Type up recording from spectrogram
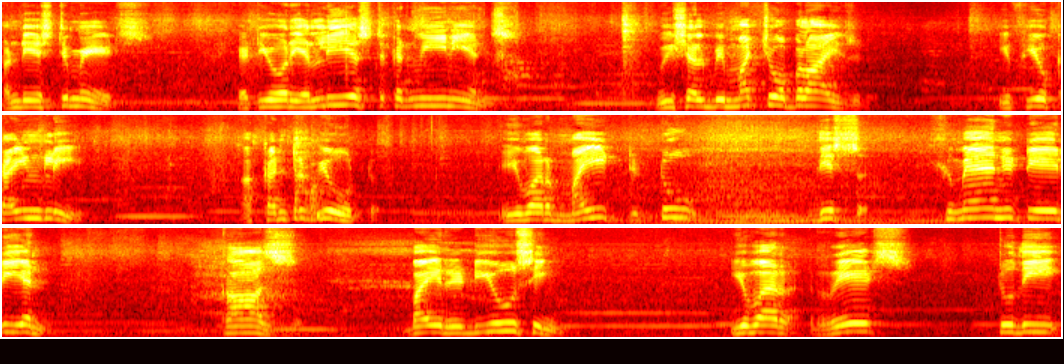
and estimates at your earliest convenience. We shall be much obliged if you kindly uh, contribute your might to this humanitarian cause by reducing your rates to the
